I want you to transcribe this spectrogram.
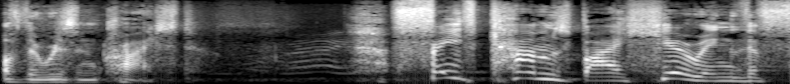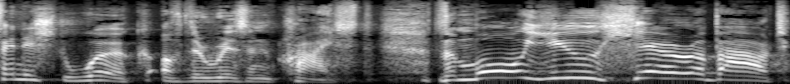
of the risen Christ. Faith comes by hearing the finished work of the risen Christ. The more you hear about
